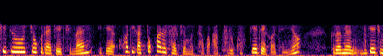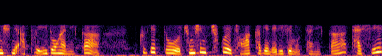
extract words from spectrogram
키도 쪼그라들지만 이게 허리가 똑바로 설지 못하고 앞으로 굽게 되거든요. 그러면 무게 중심이 앞으로 이동하니까 그게 또 중심축을 정확하게 내리지 못하니까 다시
